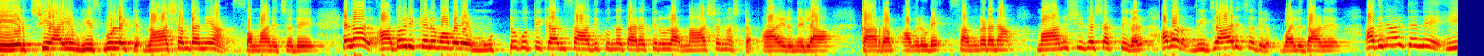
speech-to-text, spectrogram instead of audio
തീർച്ചയായും ഹിസ്ബുള്ളയ്ക്ക് നാശം തന്നെയാണ് സമ്മാനിച്ചത്. എന്നാൽ അതൊരിക്കലും അവരെ മുട്ടുകുത്തിക്കാൻ സാധിക്കുന്ന തരത്തിലുള്ള നാശനഷ്ടം ആയിരുന്നില്ല. കാരണം അവരുടെ സംഘടന മാനുഷിക ശക്തികൾ അവർ വിചാരിച്ചതിലും വലുതാണ്. അതിനാൽ തന്നെ ഈ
